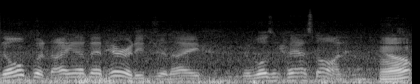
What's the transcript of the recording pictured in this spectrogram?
No, but I had that heritage and I it wasn't passed on. Yeah.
